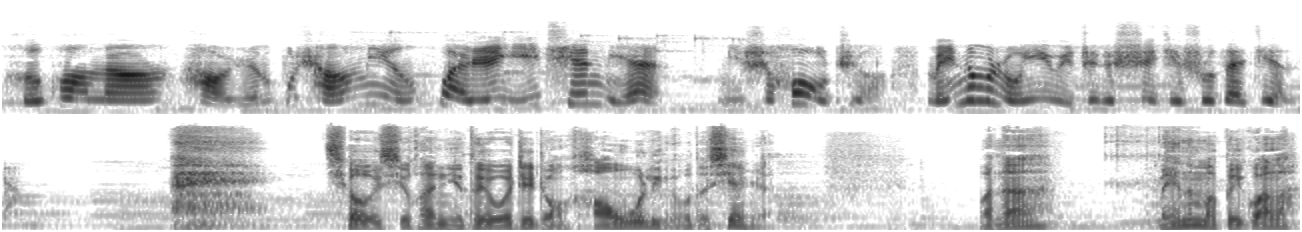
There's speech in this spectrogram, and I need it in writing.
何况呢，好人不长命，坏人一千年。你是后者，没那么容易与这个世界说再见的。哎，就喜欢你对我这种毫无理由的信任。我呢，没那么悲观了，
